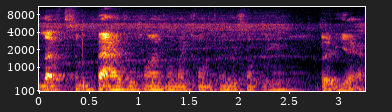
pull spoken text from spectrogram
left some bad replies on my content or something, but yeah.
